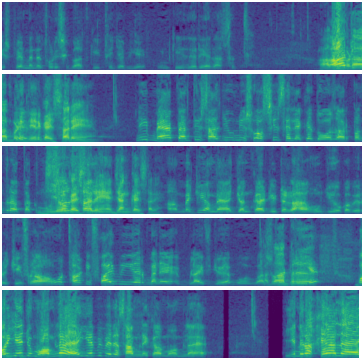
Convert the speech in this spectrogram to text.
इस पे मैंने थोड़ी सी बात की थी जब ये इनकी ज़रिया रास्त थी। आप बड़ा बड़ी देर का हिस्सा रहे हैं। नहीं मैं पैंतीस साल जी 1980 से लेकर 2015 तक जियो का हिस्सा रहे हैं? जंग का हिस्सा रहे हाँ? मैं जी हाँ मैं जंग का एडिटर रहा हूँ जियो का ब्यूरो चीफ रहा हूँ थर्टी फाइव ईयर मैंने लाइफ जो है वो हाँ, तो और ये जो मामला है ये भी मेरे सामने का मामला है। ये मेरा ख्याल है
